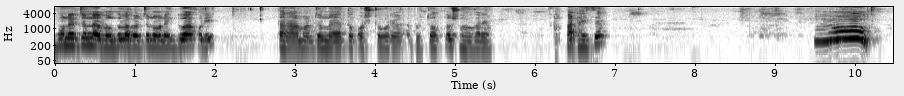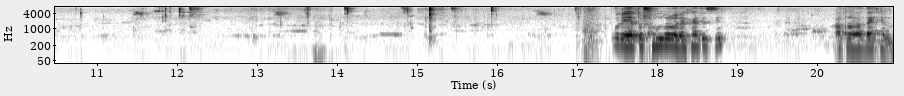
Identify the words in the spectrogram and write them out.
বোনের জন্য এবং দুলাবের জন্য অনেক দোয়া করি। তারা আমার জন্য এত কষ্ট করে যত্ন সহকারে পাঠাইছে। এত সুন্দর করে খাইতেছি। আপনারা দেখেন।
